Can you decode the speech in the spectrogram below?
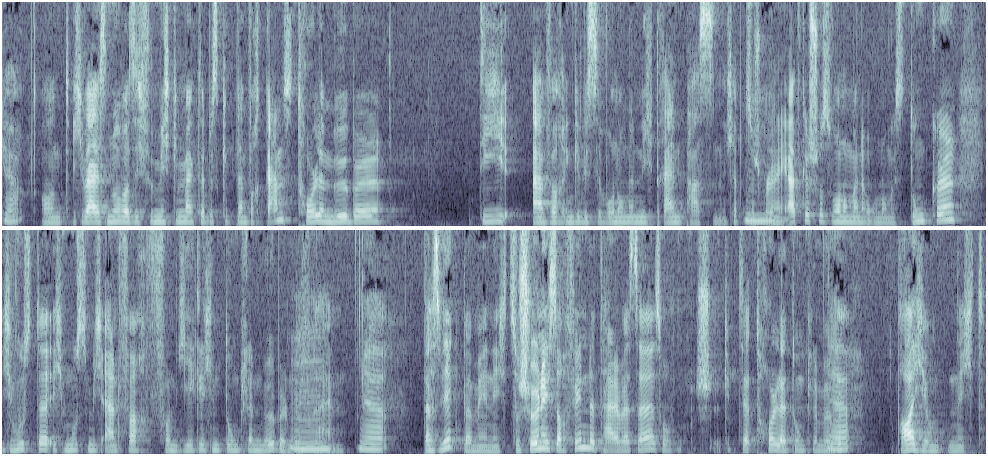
Ja. Und ich weiß nur, was ich für mich gemerkt habe, es gibt einfach ganz tolle Möbel, die einfach in gewisse Wohnungen nicht reinpassen. Ich habe zum Beispiel eine Erdgeschosswohnung, meine Wohnung ist dunkel. Ich wusste, ich muss mich einfach von jeglichen dunklen Möbeln befreien. Ja. Das wirkt bei mir nicht. So schön ich es auch finde teilweise, so gibt es ja tolle dunkle Möbel, Ja. brauche ich hier unten nicht.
